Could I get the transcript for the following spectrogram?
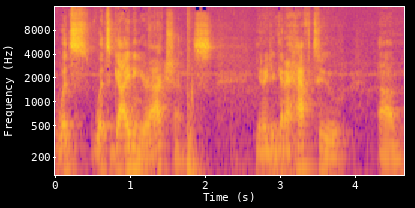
what's, what's guiding your actions, you know, you're going to have to um,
